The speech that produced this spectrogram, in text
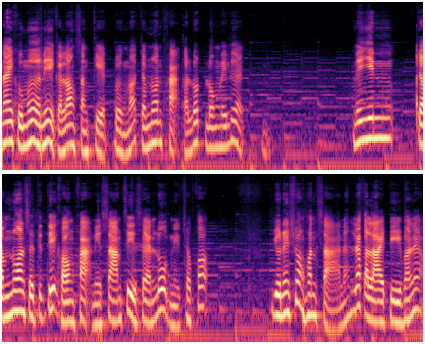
ในคูมือนี่ก็ลองสังเกตเบิ่งเนาะจำนวนพระก็ลดลงเรื่อยๆได้ยินจำนวนสถิติของพระนี่สามสี่แสนรูปนี่ เฉพาะ อยู่ในช่วงพรรษานะ และก็หลายปีมาแล้ว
